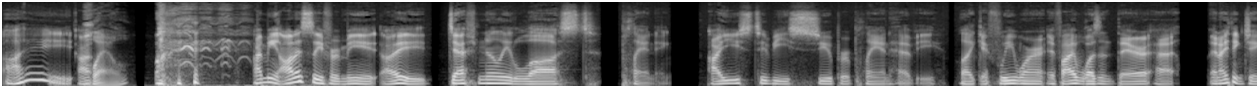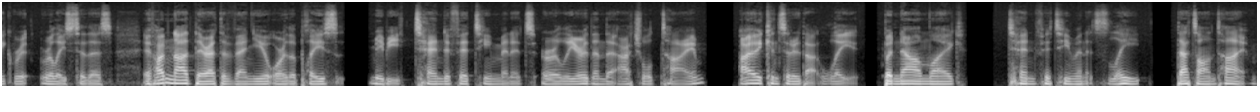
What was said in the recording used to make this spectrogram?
I, I Well, I mean, honestly, for me, I definitely lost planning. I used to be super plan heavy. Like, if we weren't, if I wasn't there at, and I think Jake re- relates to this, if I'm not there at the venue or the place maybe 10 to 15 minutes earlier than the actual time, I consider that late. But now I'm like, 10, 15 minutes late, that's on time.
